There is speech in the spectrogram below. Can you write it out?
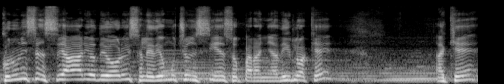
Con un incenciario de oro y se le dio mucho incienso para añadirlo a qué? ¿A qué?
